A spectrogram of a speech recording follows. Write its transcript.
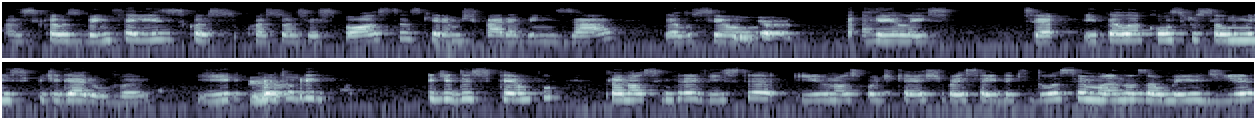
Nós ficamos bem felizes com as, com as suas respostas, queremos te parabenizar pelo seu reeleição e pela construção do município de Garuva. E Obrigado. muito obrigada pedido esse tempo para nossa entrevista e o nosso podcast vai sair daqui duas semanas ao meio-dia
